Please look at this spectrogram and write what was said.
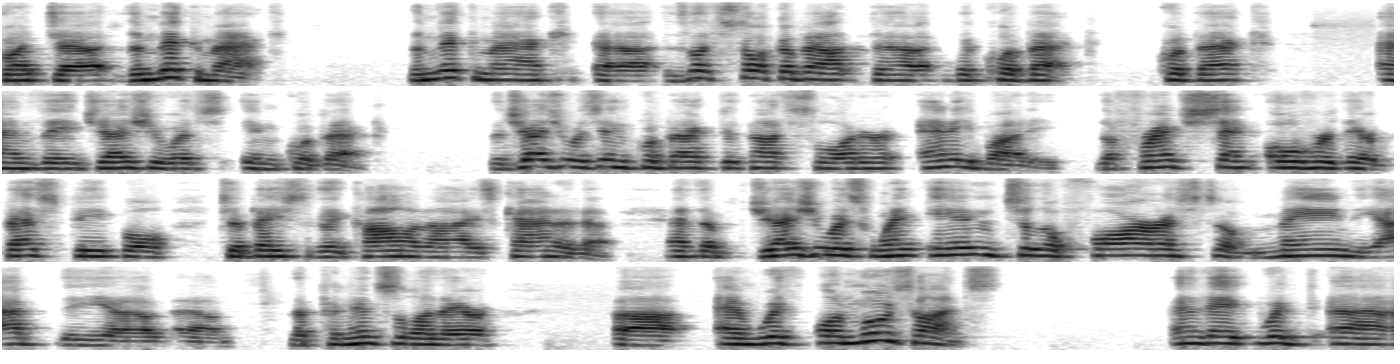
But uh, the Micmac the Micmac, uh, let's talk about uh, the Quebec, Quebec and the Jesuits in Quebec. The Jesuits in Quebec did not slaughter anybody. The French sent over their best people to basically colonize Canada. And the Jesuits went into the forests of Maine, the the uh, uh, the peninsula there, uh, and with on moose hunts and they would uh,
